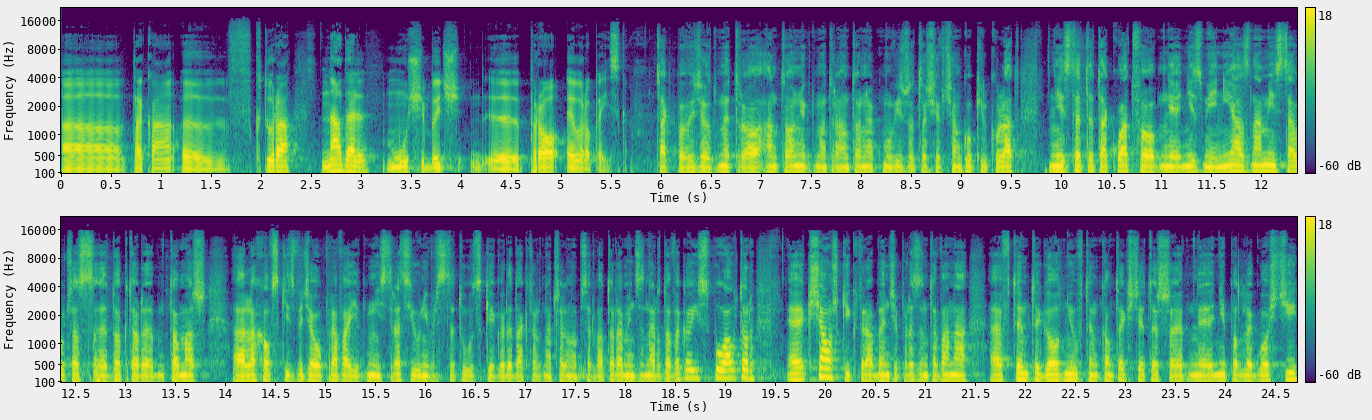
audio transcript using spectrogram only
e, taka, która nadal musi być proeuropejska. Tak powiedział Dmytro Antoniuk. Dmytro Antoniuk mówi, że to się w ciągu kilku lat niestety tak łatwo nie, nie zmieni, a z nami jest cały czas e, dr Tomasz e, Lachowski z Wydziału Prawa i Administracji Uniwersytetu Łódzkiego, redaktor naczelny Obserwatora Międzynarodowego i współautor e, książki, która będzie prezentowana w tym tygodniu, w tym kontekście też niepodległości.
